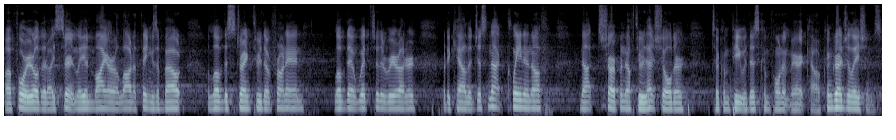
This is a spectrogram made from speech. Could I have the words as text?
A four year old that I certainly admire a lot of things about. I love the strength through the front end, love that width to the rear udder, but a cow that just not clean enough, not sharp enough through that shoulder to compete with this component merit cow. Congratulations.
